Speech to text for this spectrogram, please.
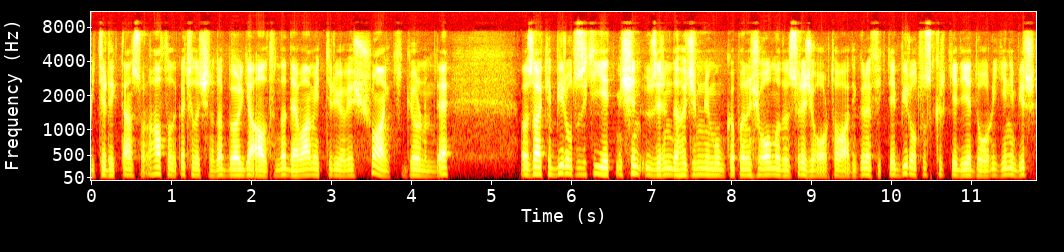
bitirdikten sonra haftalık açılışını da bölge altında devam ettiriyor ve şu anki görünümde özellikle 1.32.70'in üzerinde hacimli mum kapanışı olmadığı sürece orta vade grafikte 1.30.47'ye doğru yeni bir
